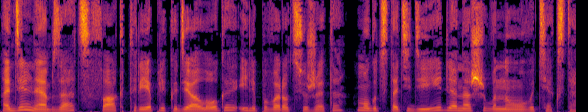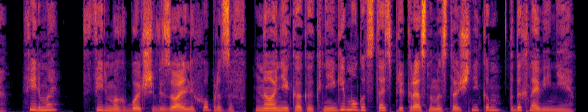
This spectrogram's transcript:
Отдельный абзац, факт, реплика диалога или поворот сюжета могут стать идеей для нашего нового текста. Фильмы. В фильмах больше визуальных образов, но они, как и книги, могут стать прекрасным источником вдохновения.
